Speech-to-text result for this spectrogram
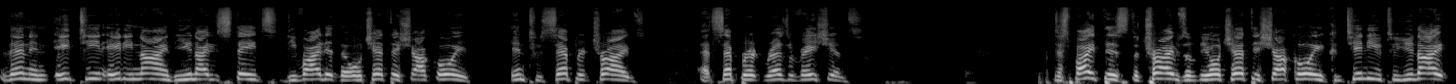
Then in 1889, the United States divided the Oceti Sakowin into separate tribes at separate reservations. Despite this, the tribes of the Oceti Sakowin continue to unite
